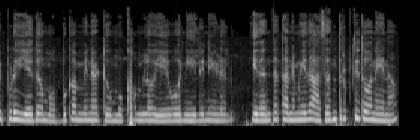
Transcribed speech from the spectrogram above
ఇప్పుడు ఏదో మబ్బు కమ్మినట్టు ముఖంలో ఏవో నీలి నీడలు. ఇదంతా తన మీద అసంతృప్తితోనేనా?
